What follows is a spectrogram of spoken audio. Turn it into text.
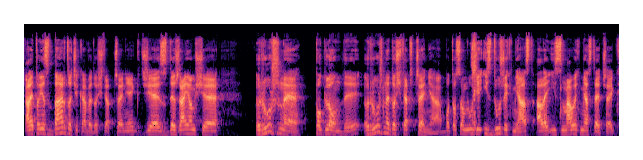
ale to jest bardzo ciekawe doświadczenie, gdzie zderzają się różne poglądy, różne doświadczenia, bo to są ludzie i z dużych miast, ale i z małych miasteczek,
